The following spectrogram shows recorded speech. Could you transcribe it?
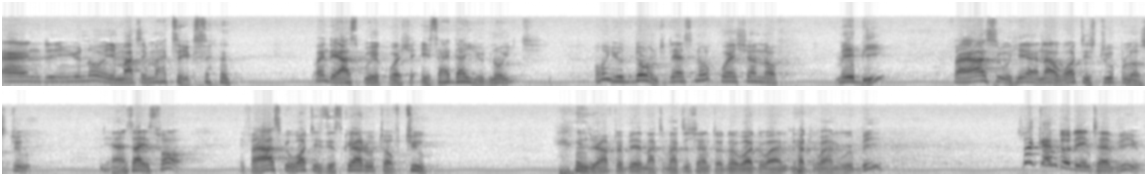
and you know, in mathematics, when they ask you a question, it's either you know it or you don't. There's no question of maybe. If I ask you here now, what is 2 plus 2? The answer is 4. If I ask you what is the square root of 2, you have to be a mathematician to know what one, that one will be. So I came to the interview,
